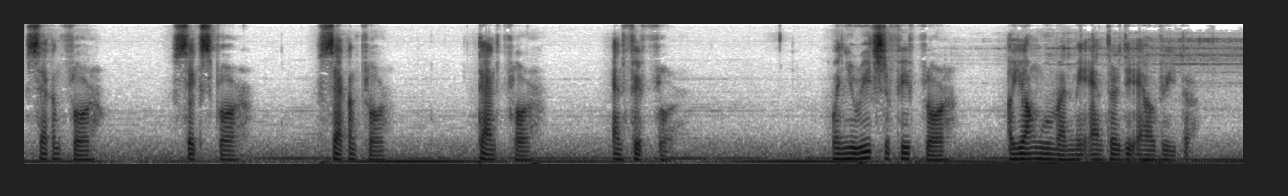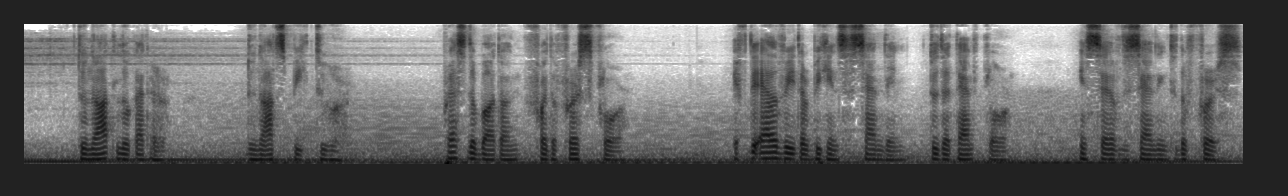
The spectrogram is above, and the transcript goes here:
2nd floor, 6th floor, 2nd floor, 10th floor, and 5th floor. When you reach the 5th floor, a young woman may enter the elevator. Do not look at her. Do not speak to her. Press the button for the first floor. If the elevator begins ascending to the 10th floor, instead of descending to the first,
